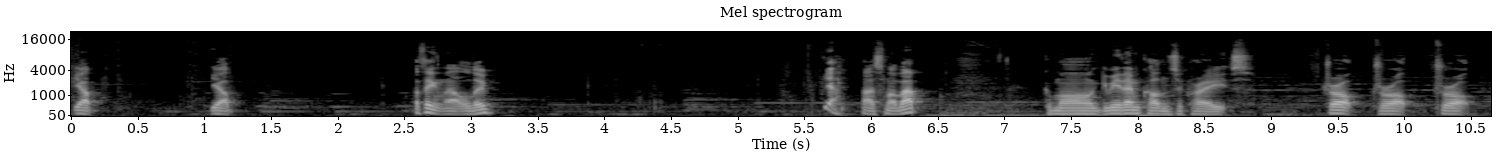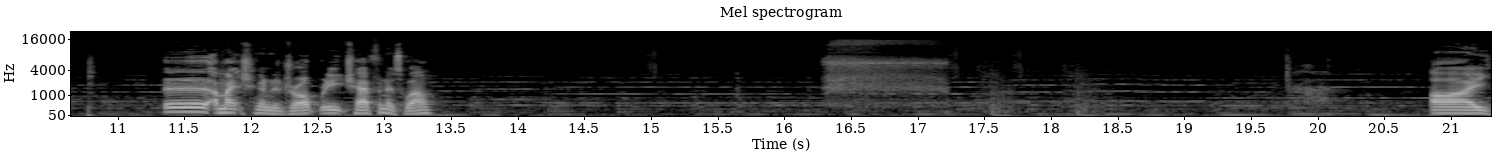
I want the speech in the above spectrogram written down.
Yep. Yep. I think that'll do. Yeah, that's not bad. Come on, give me them consecrates. Drop, drop, drop. Uh, I'm actually going to drop Reach Heaven as well. I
